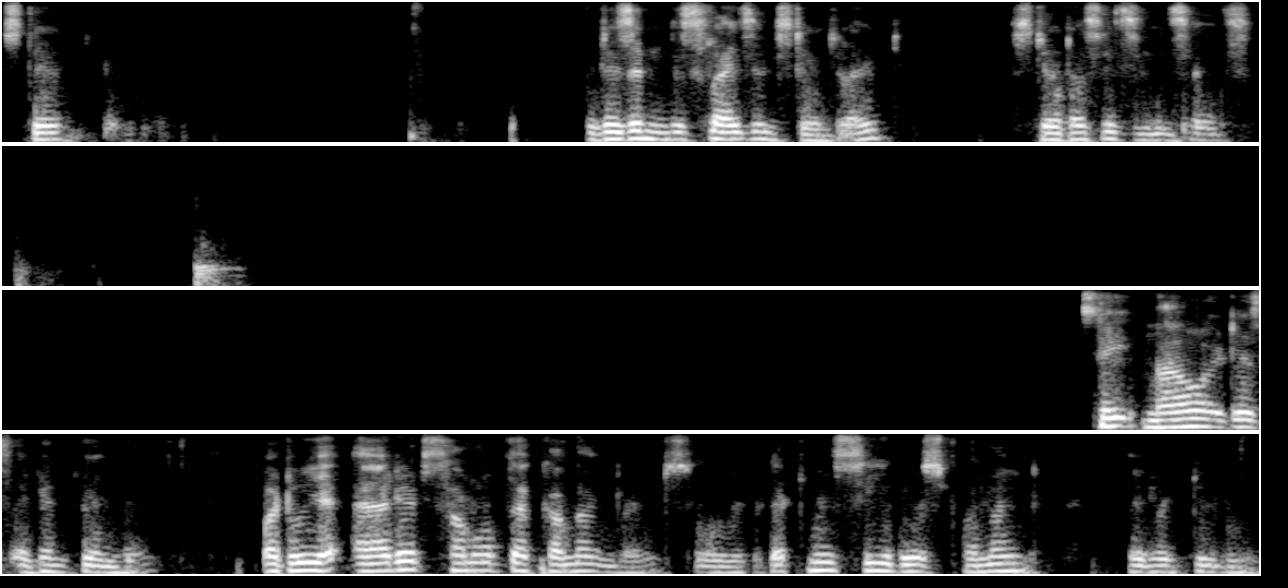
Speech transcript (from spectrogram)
State. It is an initializing state, right? Status is initialized. See, now it is again pending, but we added some of the command, right? So let me see those command able to do.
